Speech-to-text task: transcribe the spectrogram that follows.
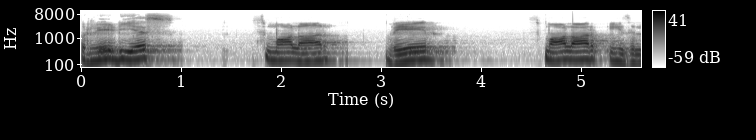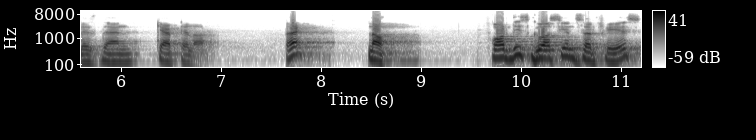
radius small r where small r is less than capital R. Right? Now, for this Gaussian surface,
